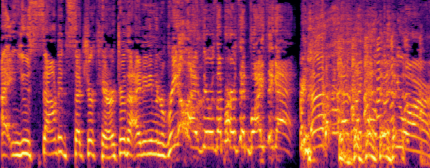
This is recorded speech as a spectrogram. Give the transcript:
I, you sounded such your character that I didn't even realize there was a person voicing it. That's like how good you are.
